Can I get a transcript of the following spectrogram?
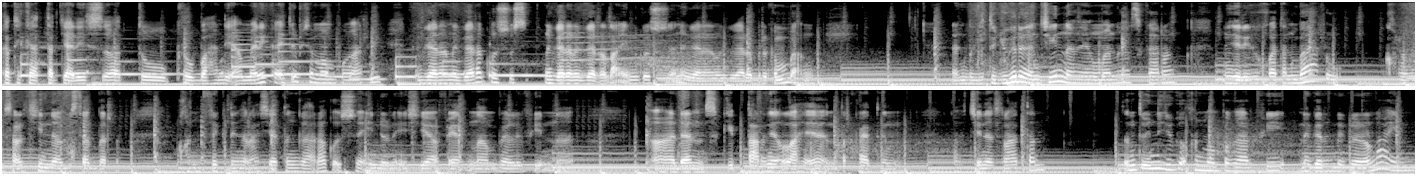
ketika terjadi suatu perubahan di Amerika itu bisa mempengaruhi negara-negara khusus negara-negara lain khususnya negara-negara berkembang. Dan begitu juga dengan Cina yang mana sekarang menjadi kekuatan baru. Kalau misal Cina bisa berkonflik dengan Asia Tenggara khususnya Indonesia, Vietnam, Filipina uh, dan sekitarnya lah ya yang terkait dengan Cina Selatan tentu ini juga akan mempengaruhi negara-negara lain.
